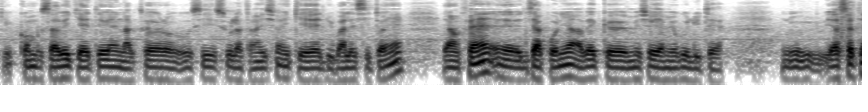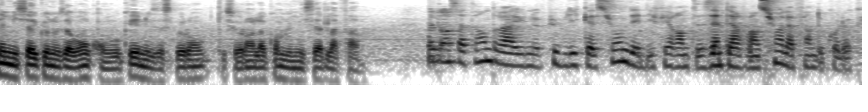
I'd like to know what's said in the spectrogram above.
qui, comme vous savez, qui a été un acteur aussi sous la transition et qui est du ballet citoyen. Et enfin, euh, Diaconia avec euh, M. Yamigo Luther il y a certains ministères que nous avons convoqués, nous espérons qu'ils seront là comme le ministère de la femme. Peut-on s'attendre à une publication des différentes interventions à la fin du colloque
